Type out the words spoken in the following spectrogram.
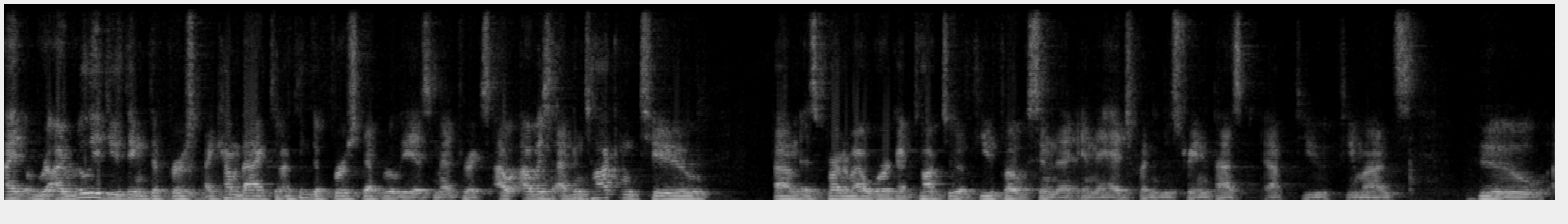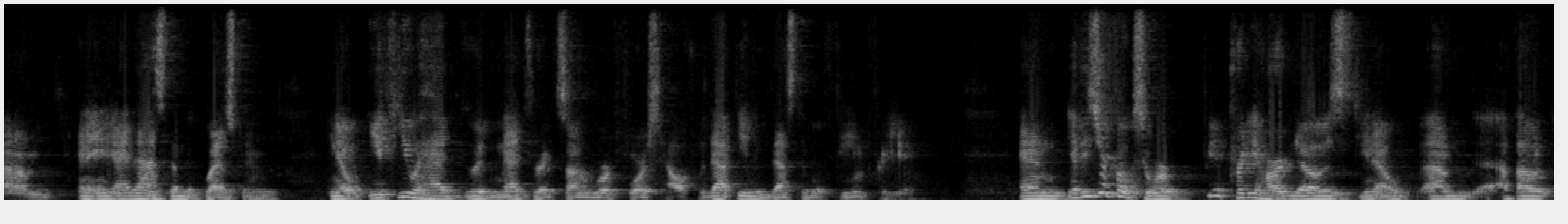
I, I really do think the first, I come back to, I think the first step really is metrics. I, I was, I've been talking to, um, as part of my work, I've talked to a few folks in the, in the hedge fund industry in the past uh, few, few months who, um, and, and asked them the question, you know, if you had good metrics on workforce health, would that be an investable theme for you? And yeah, these are folks who are pretty hard nosed, you know, um, about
